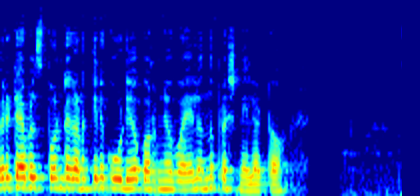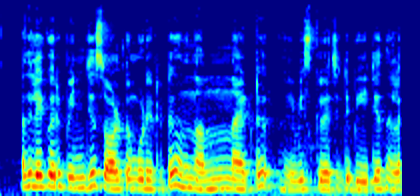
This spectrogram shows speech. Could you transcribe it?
ഒരു ടേബിൾ സ്പൂണിന്റെ കണക്കിന് കൂടിയോ കുറഞ്ഞോ പോയാലൊന്നും പ്രശ്നമില്ല കേട്ടോ. അതിലേക്ക് ഒരു പിഞ്ച് സോൾട്ടും കൂടി ഇട്ടിട്ട് ഒന്ന് നന്നായിട്ട് വിസ്ക് വെച്ചിട്ട് ബീറ്റ് ചെയ്ത് നല്ല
